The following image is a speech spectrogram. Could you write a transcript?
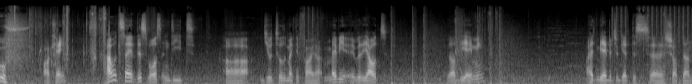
Oof. Okay. I would say this was indeed uh, due to the magnifier. Maybe without without the aiming, I'd be able to get this uh, shot done.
